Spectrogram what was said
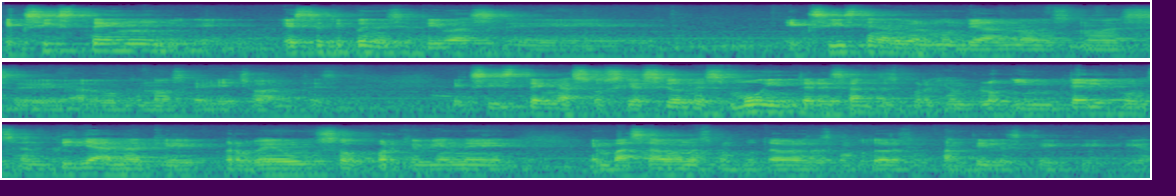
existen este tipo de iniciativas existen a nivel mundial, no es, no es eh, algo que no se haya hecho antes. Existen asociaciones muy interesantes, por ejemplo, Intel con Santillana, que provee un software que viene envasado en las computadoras, las computadoras infantiles que, que,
